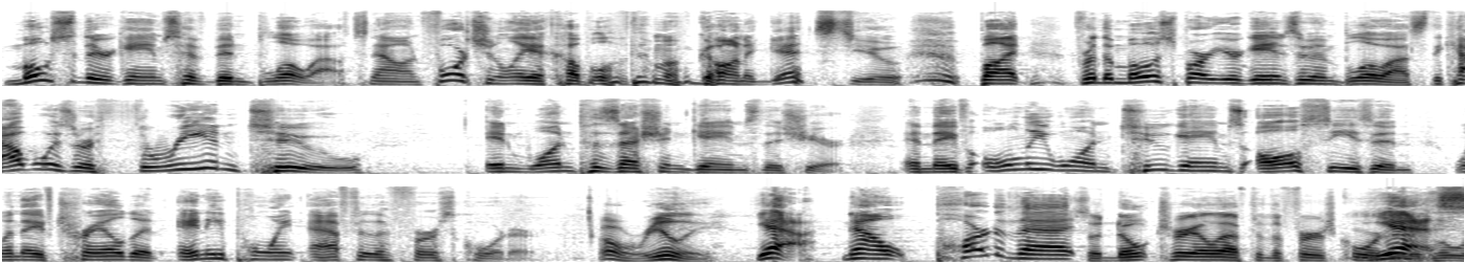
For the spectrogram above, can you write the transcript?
most of their games have been blowouts. Now, unfortunately, a couple of them have gone against you, but for the most part, your games have been blowouts. The Cowboys are three and two in one possession games this year, and they've only won two games all season when they've trailed at any point after the first quarter. Oh, really? Yeah. Now, part of that So don't trail after the first quarter. yes. Is what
